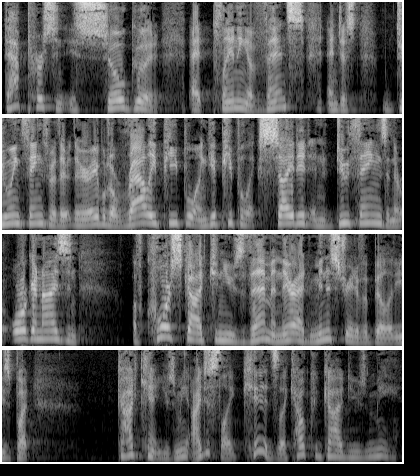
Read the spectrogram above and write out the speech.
that person is so good at planning events and just doing things where they're, they're able to rally people and get people excited and do things and they're organized. And of course, God can use them and their administrative abilities, but God can't use me. I just like kids. Like, how could God use me?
